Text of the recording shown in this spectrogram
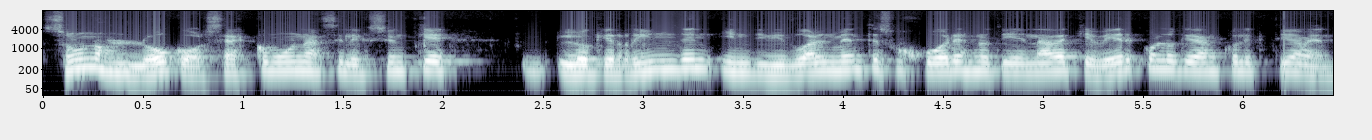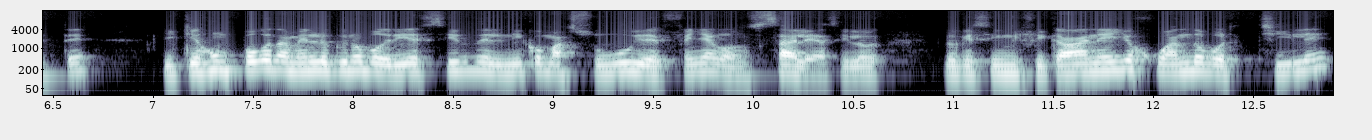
son unos locos, o sea, es como una selección que lo que rinden individualmente sus jugadores no tiene nada que ver con lo que dan colectivamente, y que es un poco también lo que uno podría decir del Nico Mazú y de Feña González, así lo, lo que significaban ellos jugando por Chile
